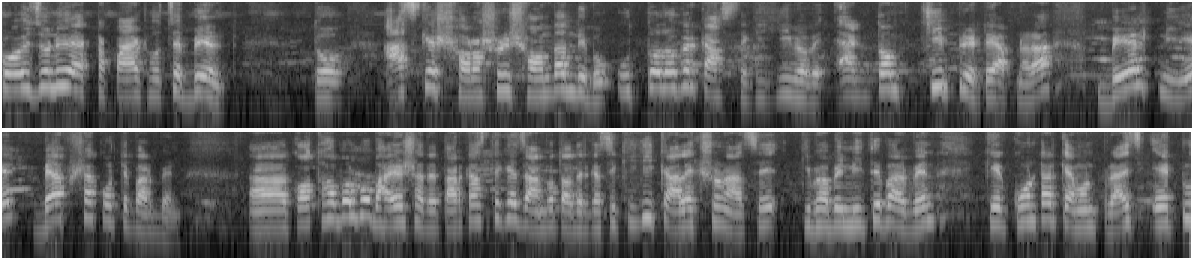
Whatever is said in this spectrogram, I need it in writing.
প্রয়োজনীয় একটা পার্ট হচ্ছে বেল্ট তো আজকে সরাসরি সন্ধান দিব উৎপাদকের কাছ থেকে কীভাবে একদম চিপ রেটে আপনারা বেল্ট নিয়ে ব্যবসা করতে পারবেন। কথা বলব ভাইয়ের সাথে। তার কাছ থেকে জানব তাদের কাছে কি কি কালেকশন আছে কীভাবে নিতে পারবেন কে কোনটার কেমন প্রাইস এ টু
